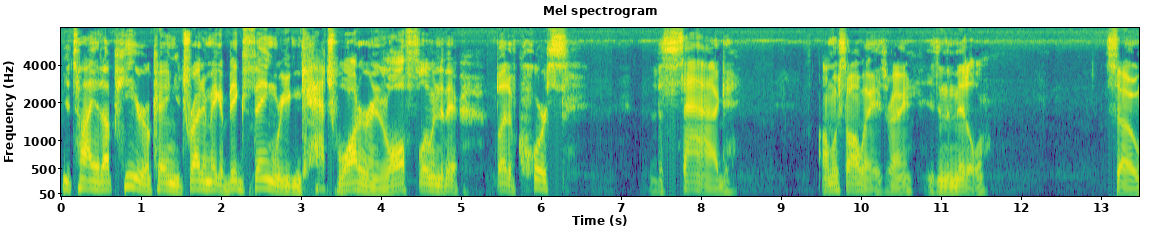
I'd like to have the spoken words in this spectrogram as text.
you tie it up here, okay, and you try to make a big thing where you can catch water and it'll all flow into there. But of course, the sag, almost always, right, is in the middle so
